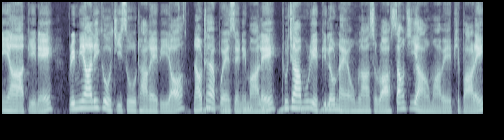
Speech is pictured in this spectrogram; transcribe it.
အင်အားအပြည့်နဲ့ပရီးမီးယားလိကိုကြီးစိုးထားခဲ့ပြီးတော့နောက်ထပ်ပွဲစဉ်တွေမှာလည်းထူးခြားမှုတွေပြုလုပ်နိုင်အောင်မလားဆိုတော့စောင့်ကြည့်ရအောင်ပါပဲဖြစ်ပါတယ်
